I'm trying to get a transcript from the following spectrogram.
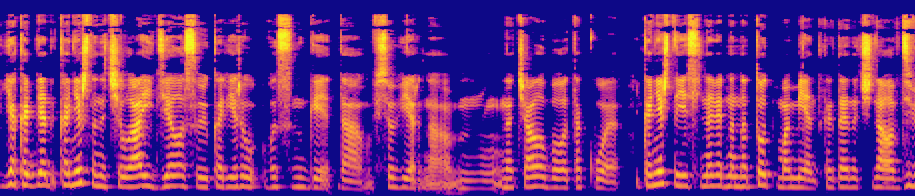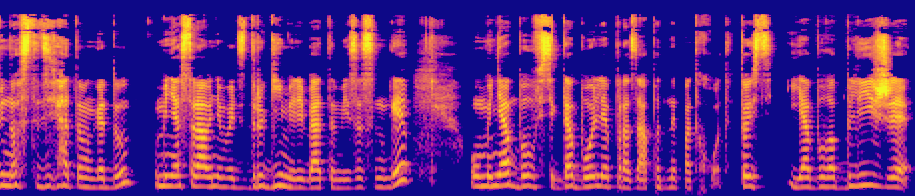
Я, конечно, начала и делала свою карьеру в СНГ, да, все верно. Начало было такое. И, конечно, если, наверное, на тот момент, когда я начинала в 99-м году, меня сравнивать с другими ребятами из СНГ, у меня был всегда более прозападный подход. То есть я была ближе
